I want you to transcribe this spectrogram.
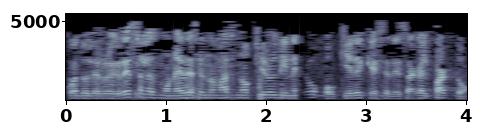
Cuando le regresa las monedas es nomás no quiero el dinero o quiere que se deshaga el pacto.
